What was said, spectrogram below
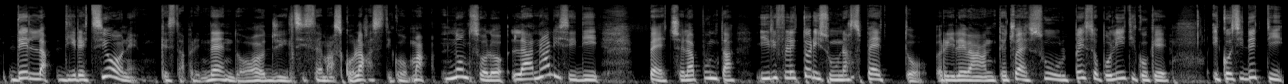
della direzione che sta prendendo oggi il sistema scolastico, ma non solo, l'analisi di Peccela punta i riflettori su un aspetto rilevante, cioè sul peso politico che i cosiddetti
